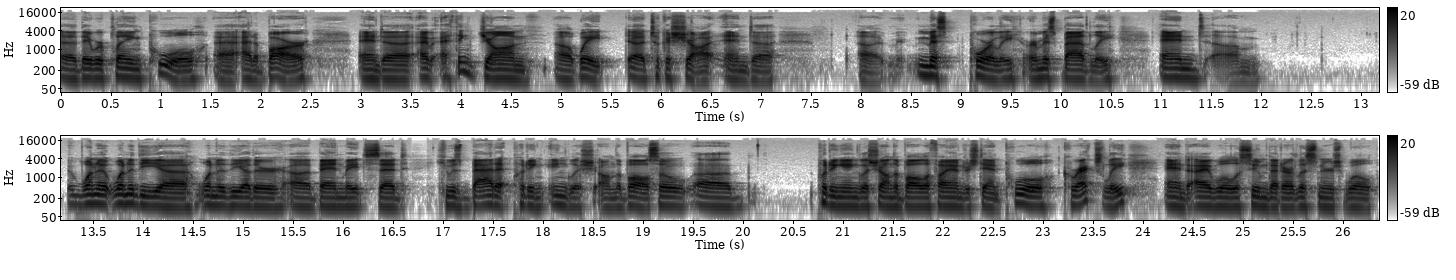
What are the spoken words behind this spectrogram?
uh, they were playing pool uh, at a bar, and uh, I, I think John uh, Waite uh, took a shot and missed poorly or missed badly, and um, one of one of the one of the other bandmates said he was bad at putting English on the ball. So. Putting English on the ball if I understand pool correctly, and I will assume that our listeners will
